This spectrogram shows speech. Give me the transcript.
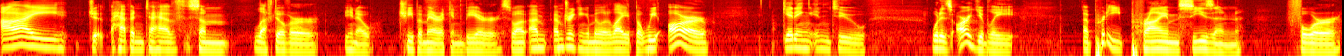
I j- happen to have some leftover, you know, cheap American beer. So I'm, I'm I'm drinking a Miller Lite, but we are getting into what is arguably a pretty prime season for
